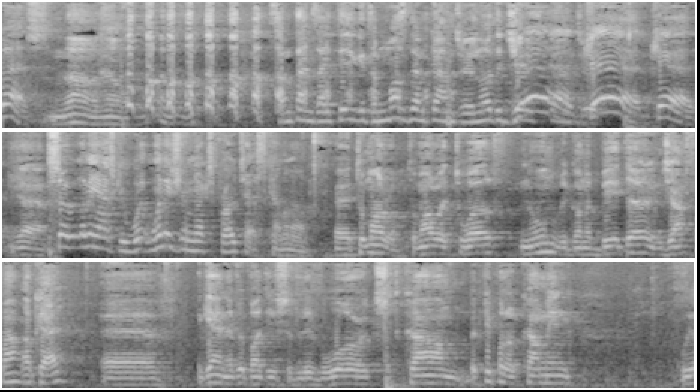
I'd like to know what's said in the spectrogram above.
U.S. No, no. Sometimes I think it's a Muslim country, not a Jewish Kid, country. kid, kid. Yeah. So let me ask you, when, when is your next protest coming up? Uh, tomorrow, tomorrow at 12 noon, we're gonna be there in Jaffa. Okay. Uh, again, everybody should leave work, should come, but people are coming. We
